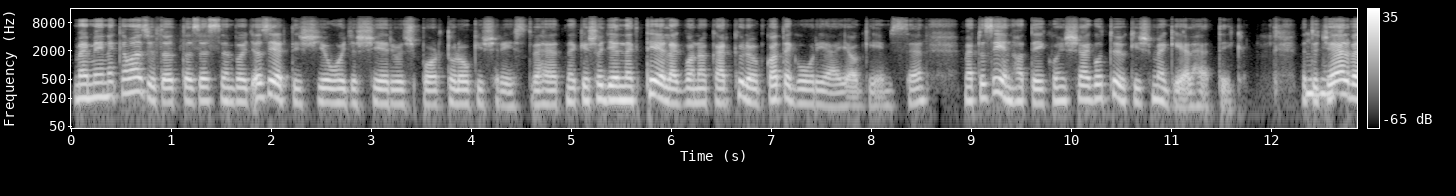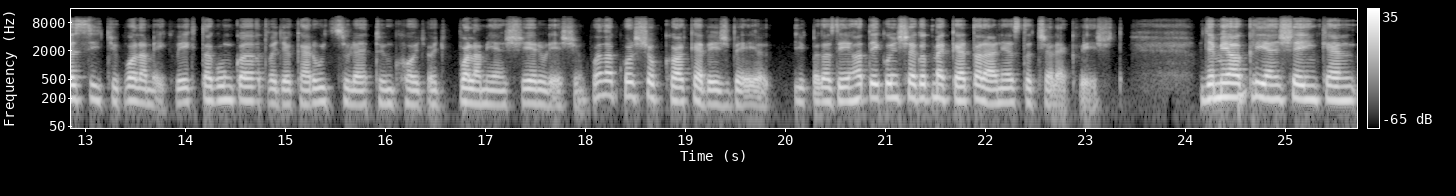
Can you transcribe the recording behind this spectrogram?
Meg még nekem az jutott az eszembe, hogy azért is jó, hogy a sérült sportolók is részt vehetnek, és hogy ennek tényleg van akár külön kategóriája a Games-en, mert az én hatékonyságot ők is megélhetik. Tehát, uh-huh. hogyha elveszítjük valamelyik végtagunkat, vagy akár úgy születünk, hogy, hogy valamilyen sérülésünk van, akkor sokkal kevésbé éljük meg az én hatékonyságot, meg kell találni ezt a cselekvést. Ugye mi a klienseinkkel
